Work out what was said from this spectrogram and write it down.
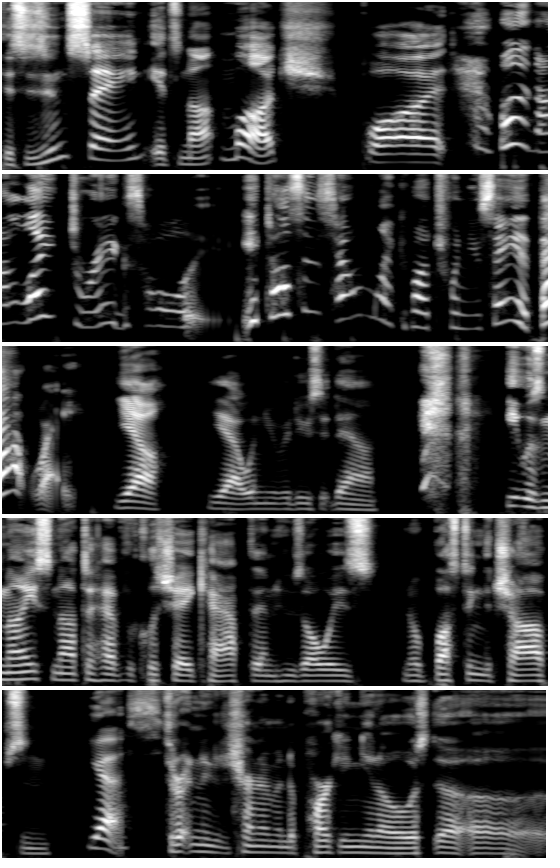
this is insane. It's not much, but Well, and I liked Riggs' whole. It doesn't sound like much when you say it that way. Yeah. Yeah, when you reduce it down. it was nice not to have the cliche captain who's always, you know, busting the chops and Yes. threatening to turn him into parking, you know, uh, uh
